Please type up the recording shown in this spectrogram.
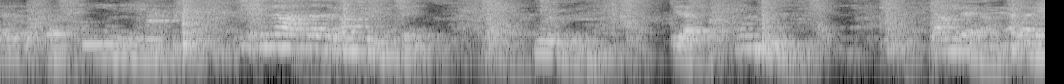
Ini आता तर काम सुरू मुलगी मुलगी चांगलं आहे ना त्याला हे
